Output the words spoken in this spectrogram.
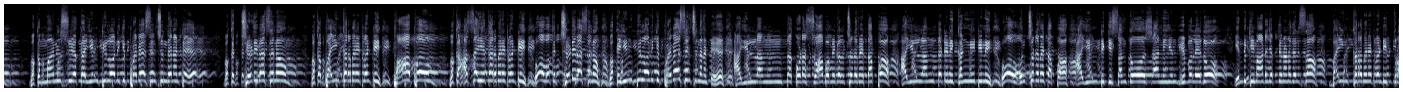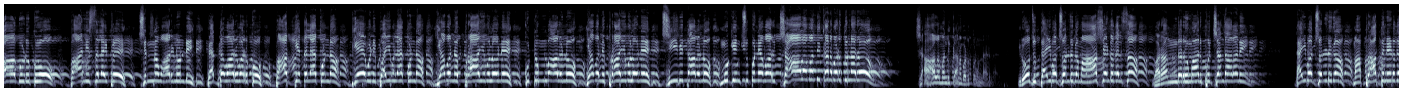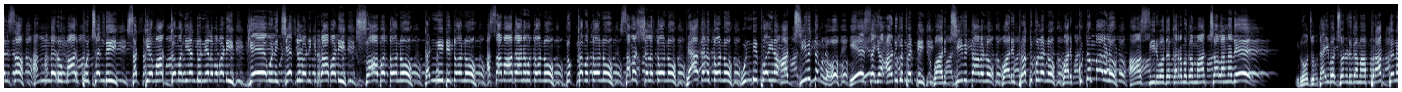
ఒక మనిషి యొక్క ఇంటిలోనికి ప్రవేశించిందేనంటే ఒక చెడు వ్యసనం ఒక భయంకరమైనటువంటి పాపం. ఒక అసహ్యకరమైనటువంటి ఓ ఒక చెడు వేస్తున్నాం ఒక ఇంటిలోనికి ప్రవేశించిందనంటే ఆ ఇల్లంతా కూడా శోభ మిగల్చడమే తప్ప ఆ ఇల్లంతటిని కన్నీటిని ఓ ఉంచడమే తప్ప ఆ ఇంటికి సంతోషాన్ని ఇవ్వలేదు. ఎందుకు ఈ మాట చెప్తున్నానో తెలుసా? భయంకరమైనటువంటి త్రాగుడుకు బానిసలైపోయి చిన్నవారి నుండి పెద్దవారి వరకు బాధ్యత లేకుండా దేవుని భయం లేకుండా యవన ప్రాయములోనే కుటుంబాలను యవని ప్రాయములోనే జీవితాలను ముగించుకునే వారు చాలా మంది కనబడుతున్నారు. చాలా మంది కనబడుతున్నారు. ఈరోజు దైవజనుడుగా మా ఆశ ఏంటో తెలుసా? వారందరూ మార్పు చెందాలని. దైవజనుడిగా మా ప్రార్థన ఏంటో తెలుసా? అందరూ మార్పు చెంది సత్య మార్గమని ఎందు నిలవబడి దేవుని చేతిలోనికి రాబడి శోభతోను కన్నీటితోను అసమాధానముతోను దుఃఖముతోను సమస్యలతోను వేదనతోను ఉండిపోయిన ఆ జీవితంలో ఏసయ్య అడుగుపెట్టి వారి జీవితాలను వారి బ్రతుకులను వారి కుటుంబాలను ఆశీర్వాదకరముగా మార్చాలన్నదే. ఈరోజు దైవజనుడిగా మా ప్రార్థన.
